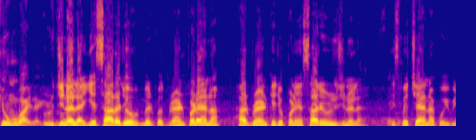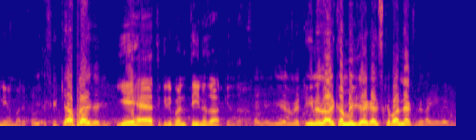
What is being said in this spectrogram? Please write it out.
क्यों मोबाइल है ओरिजिनल है। ये सारा जो मेरे पास ब्रांड पड़ा है ना हर ब्रांड के जो पड़े हैं सारे ओरिजिनल हैं। इसमें चाइना कोई भी नहीं हमारे पास। इसकी क्या प्राइस है जी? ये है तकरीबन तीन हज़ार के अंदर। सही है ये हमें तीन हज़ार का मिल जाएगा। इसके बाद नेक्स्ट दिखाइएगा जी।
